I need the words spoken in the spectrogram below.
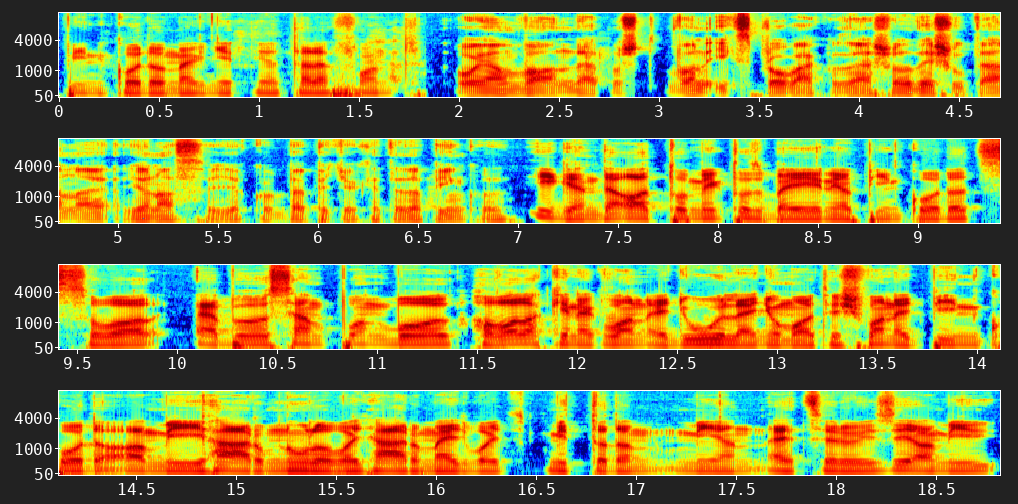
PIN kódon megnyitni a telefont. Olyan van, de hát most van X próbálkozásod, és utána jön az, hogy akkor bepötyögheted a PIN kódot. Igen, de attól még tudsz beírni a PIN kódot, szóval ebből szempontból, ha valakinek van egy új lenyomat, és van egy PIN kód, ami 3.0 vagy 3.1, vagy mit tudom, milyen egyszerű izé, ami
